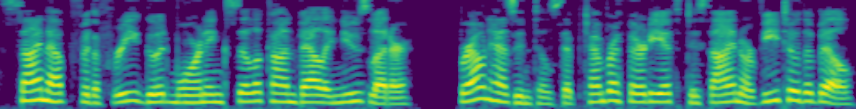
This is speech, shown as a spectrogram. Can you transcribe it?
Sign up for the free Good Morning Silicon Valley newsletter. Brown has until September 30 to sign or veto the bill.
